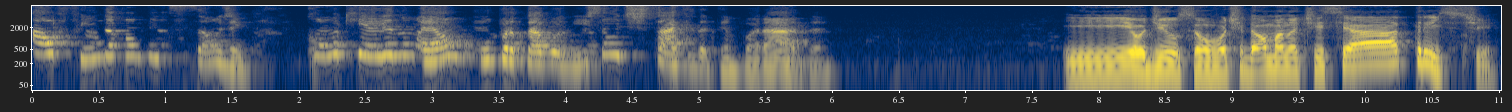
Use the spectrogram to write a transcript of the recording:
ao fim da competição, gente. Como que ele não é o, protagonista, o destaque da temporada? E, Odilson, eu vou te dar uma notícia triste.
